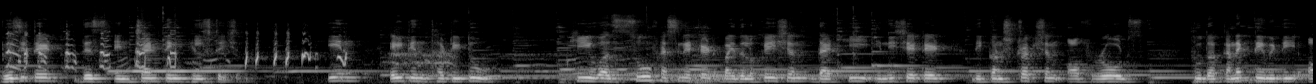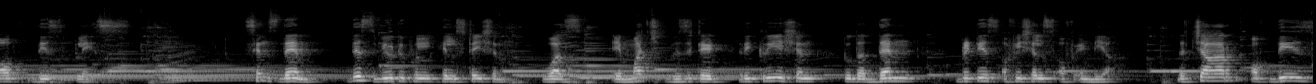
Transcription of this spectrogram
visited this enchanting hill station. In 1832, he was so fascinated by the location that he initiated the construction of roads to the connectivity of this place. Since then, this beautiful hill station was a much visited recreation to the then British officials of India. The charm of these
